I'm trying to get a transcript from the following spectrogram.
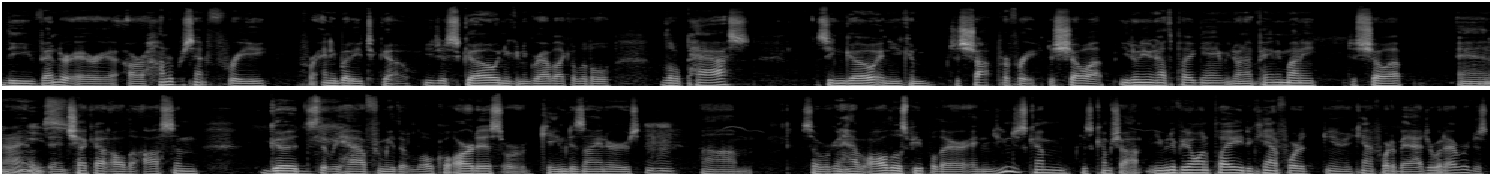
the vendor area are 100% free for anybody to go. You just go and you can grab like a little little pass, so you can go and you can just shop for free. Just show up. You don't even have to play a game. You don't have to pay any money. Just show up and, and, Nice. and check out all the awesome goods that we have from either local artists or game designers. Um, so we're gonna have all those people there, and you can just come, just come shop. Even if you don't want to play, you can't afford a, you know, you can't afford a badge or whatever. Just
